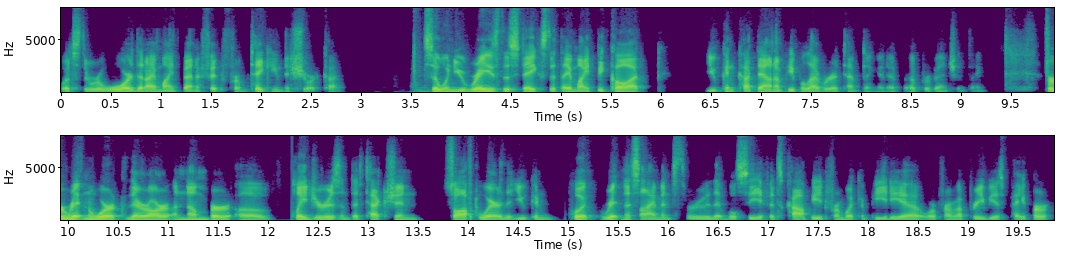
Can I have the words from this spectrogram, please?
What's the reward that I might benefit from taking this shortcut? So when you raise the stakes that they might be caught, you can cut down on people ever attempting it, a, a prevention thing. For written work, there are a number of plagiarism detection software that you can put written assignments through that will see if it's copied from Wikipedia or from a previous paper.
